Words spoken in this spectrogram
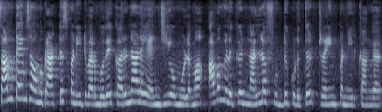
சம்டைம்ஸ் அவங்க ப்ராக்டிஸ் பண்ணிட்டு வரும்போதே கருணாலய என்ஜிஓ மூலமாக அவங்களுக்கு நல்ல ஃபுட்டு கொடுத்து ட்ரெயின் பண்ணியிருக்காங்க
